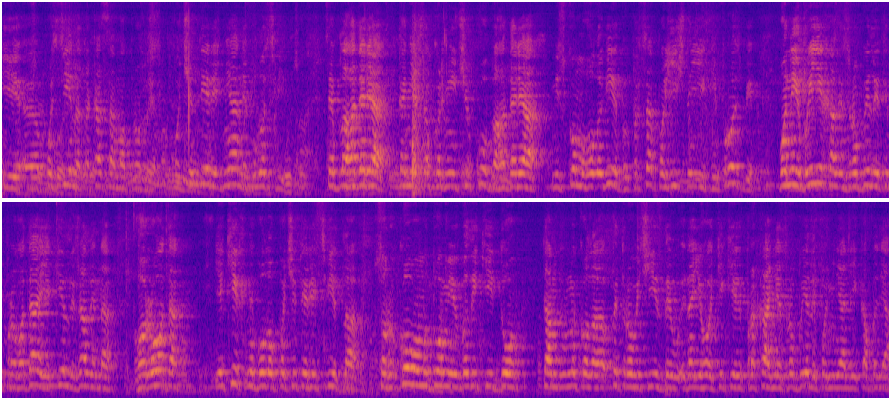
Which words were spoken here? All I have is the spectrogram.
і е, постійно така сама проблема. По чотири дня не було світла. Це благодаря, звісно, Корнійчуку, благодаря міському голові, по лічній їхній просьбі. Вони виїхали, зробили ті провода, які лежали на городах, яких не було по чотири світла в 40-му домі, великий дом. Там Микола Петрович їздив на його тільки прохання зробили, поміняли кабеля.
